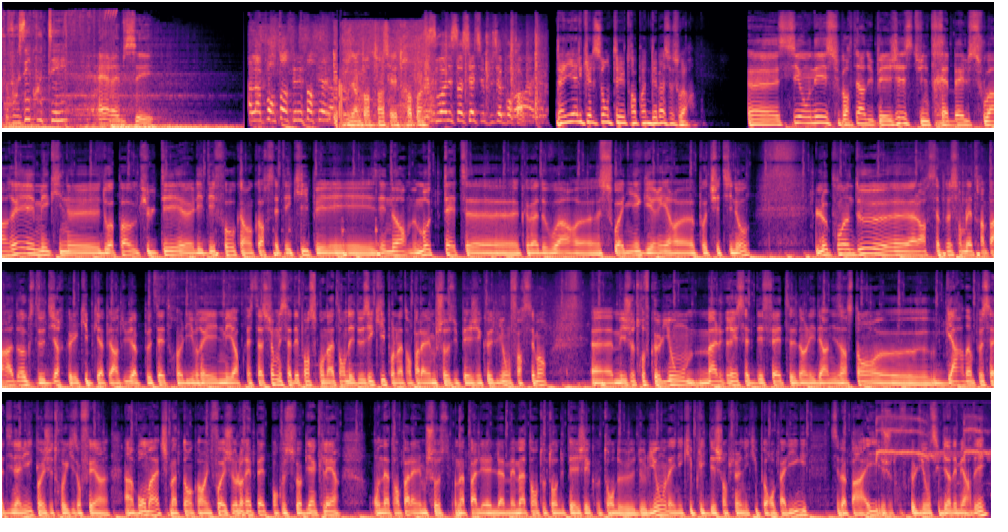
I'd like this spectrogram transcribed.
Vous écoutez RMC. L'important, c'est l'essentiel. Le plus important, c'est les trois points. Souvent, l'essentiel, c'est le plus important. Daniel, quels sont tes trois points de débat ce soir? Euh, si on est supporter du PSG, c'est une très belle soirée, mais qui ne doit pas occulter euh, les défauts qu'a encore cette équipe et les énormes maux de tête euh, que va devoir euh, soigner, guérir euh, Pochettino. Le point 2, euh, alors ça peut sembler être un paradoxe de dire que l'équipe qui a perdu a peut-être livré une meilleure prestation, mais ça dépend ce qu'on attend des deux équipes. On n'attend pas la même chose du PSG que de Lyon, forcément. Euh, mais je trouve que Lyon, malgré cette défaite dans les derniers instants, euh, garde un peu sa dynamique. Moi, j'ai trouvé qu'ils ont fait un, bon match. Maintenant, encore une fois, je le répète pour que ce soit bien clair, on n'attend pas la même chose. On n'a pas la même attente autour du PSG qu'autour de, de Lyon. On a une équipe Ligue des Champions, une équipe Europa League. C'est pas pareil. Je trouve que Lyon s'est bien démerdé.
